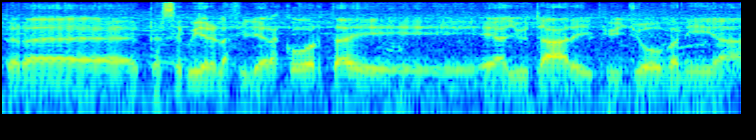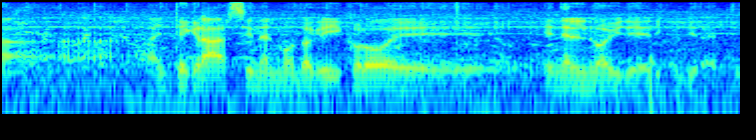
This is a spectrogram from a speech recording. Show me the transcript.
per, eh, per, seguire la filiera corta e, e aiutare i più giovani a, a, integrarsi nel mondo agricolo e, e nelle nuove idee di coldiretti.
